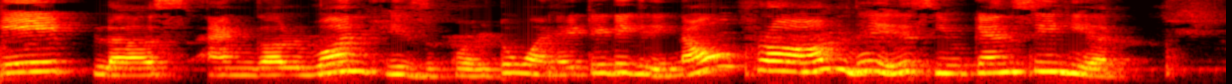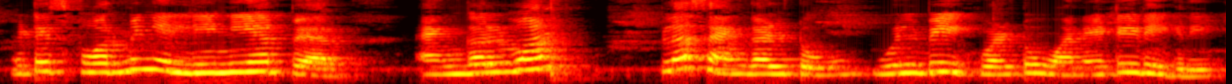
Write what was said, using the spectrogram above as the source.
A plus angle 1 is equal to 180 degree. Now from this you can see here it is forming a linear pair. Angle 1 plus angle 2 will be equal to 180 degree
